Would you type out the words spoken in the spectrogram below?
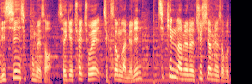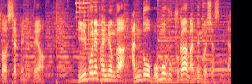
니신 식품에서 세계 최초의 즉석라면인 치킨라면을 출시하면서부터 시작됐는데요. 일본의 발명가 안도 모모후쿠가 만든 것이었습니다.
